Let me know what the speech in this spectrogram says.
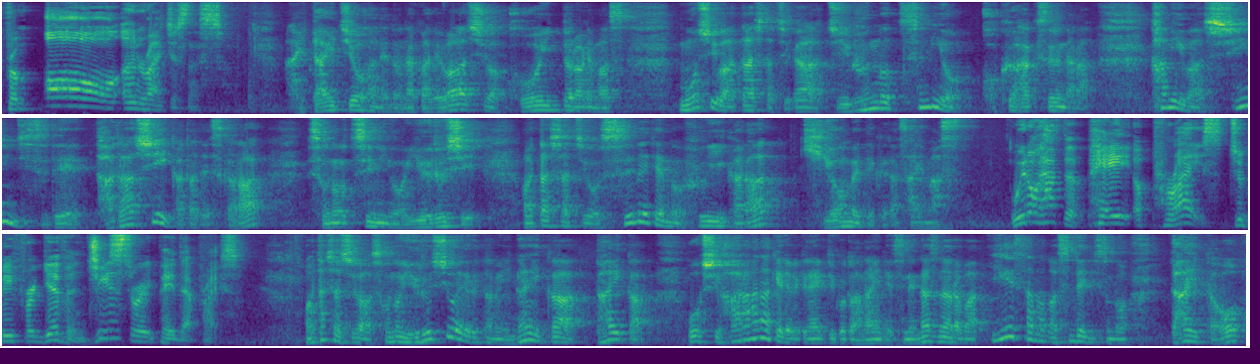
from all unrighteousness. はい、第一ヨハネの中では主はこう言っておられます。もし私たちが自分の罪を告白するなら、神は真実で正しい方ですから、その罪を許し、私たちをすべての不義から清めてくださいます。We don't have to pay a price to be forgiven. Jesus already paid that price. 私たちはその許しを得るために何か代価を支払わなければいけないということはないんですね。なぜならば、イエス様がすでにその代価を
